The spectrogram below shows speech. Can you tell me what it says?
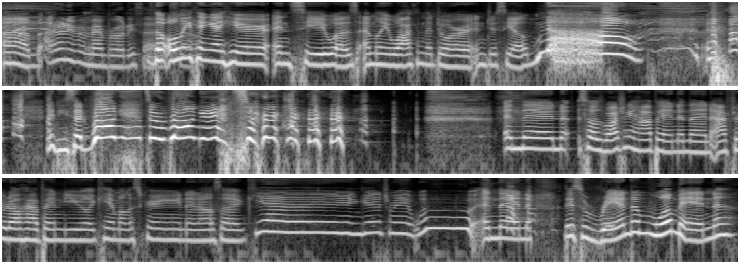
Um, I don't even remember what he said. the only so- thing I hear and see was Emily walk in the door and just yell, "No!" and he said, "Wrong answer, wrong answer." And then so I was watching it happen, and then after it all happened, you like came on the screen, and I was like, "Yay, engagement, woo!" And then this random woman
